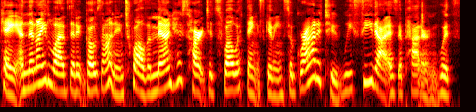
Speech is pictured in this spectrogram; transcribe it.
Okay, and then I love that it goes on in 12. A man whose heart did swell with thanksgiving. So gratitude, we see that as a pattern with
